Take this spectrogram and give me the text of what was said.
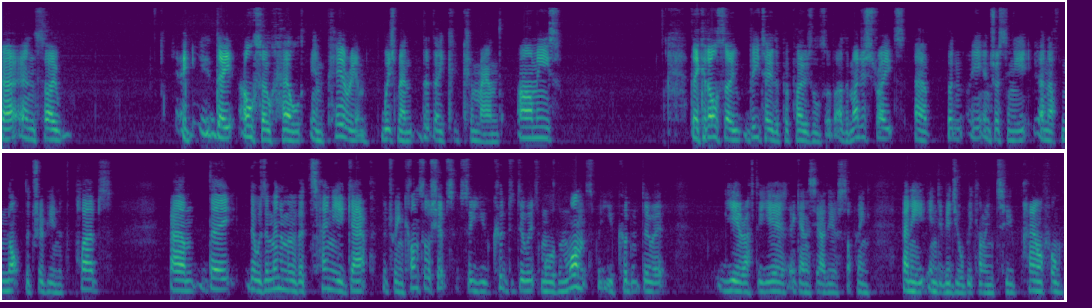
uh, and so they also held imperium, which meant that they could command armies. They could also veto the proposals of other magistrates, uh, but interestingly enough, not the tribune of the plebs um, they, there was a minimum of a 10 year gap between consulships, so you could do it more than once, but you couldn't do it year after year. Again, it's the idea of stopping any individual becoming too powerful.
